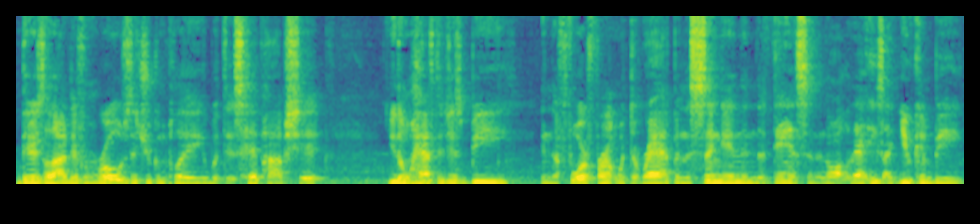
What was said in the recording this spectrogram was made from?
"There's a lot of different roles that you can play with this hip hop shit. You don't have to just be in the forefront with the rap and the singing and the dancing and all of that. He's like, you can be."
